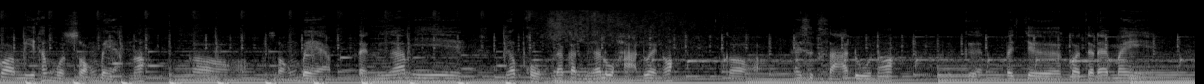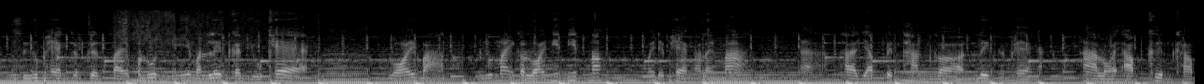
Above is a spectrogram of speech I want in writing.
ก็มีทั้งหมด 2 แบบเนาะก็ 2 แบบ แต่เนื้อมีเนื้อผงแล้วก็เนื้อโลหะด้วยเนาะก็ให้ศึกษาดูเนาะเกิดไปเจอก็จะได้ไม่ซื้อแพงจนเกินไปเพราะรุ่นนี้มันเล่นกันอยู่แค่ร้อยบาท หรือไม่ก็ร้อยนิดๆเนาะไม่ได้แพงอะไรมาก อ่าถ้ายับเป็นทันก็เล่นกันแพงอะห้าร้อยอัพขึ้นครับ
